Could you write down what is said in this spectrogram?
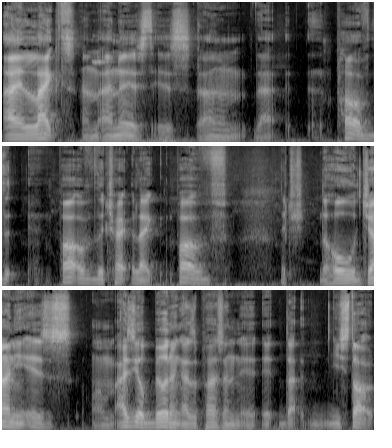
I liked and I noticed is um, that part of the part of the track, like part of the tr- the whole journey is um, as you're building as a person, it, it, that you start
